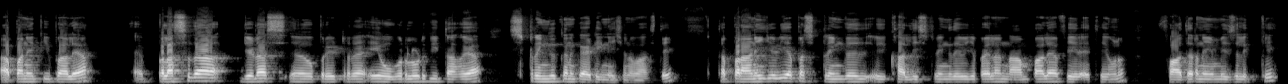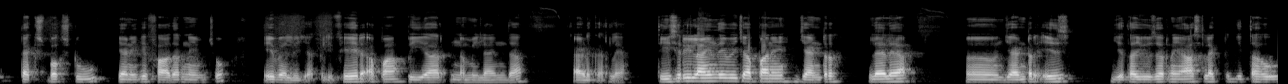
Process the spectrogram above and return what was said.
ਆਪਾਂ ਨੇ ਕੀ ਪਾ ਲਿਆ? ਪਲੱਸ ਦਾ ਜਿਹੜਾ ਆਪਰੇਟਰ ਹੈ, ਇਹ ਓਵਰਲੋਡ ਕੀਤਾ ਹੋਇਆ ਸਟ੍ਰਿੰਗ ਕਨਕੈਟੀਨੇਸ਼ਨ ਵਾਸਤੇ। ਤਾਂ ਪੁਰਾਣੀ ਜਿਹੜੀ ਆਪਾਂ ਸਟ੍ਰਿੰਗ ਖਾਲੀ ਸਟ੍ਰਿੰਗ ਦੇ ਵਿੱਚ ਪਹਿਲਾਂ ਨਾਮ ਪਾ ਲਿਆ, ਫਿਰ ਇੱਥੇ ਹੁਣ ਫਾਦਰ ਨੇਮ ਇਜ਼ ਲਿਖ ਕੇ ਟੈਕਸਟ ਬਾਕਸ 2 ਯਾਨੀ ਕਿ ਫਾਦਰ ਨੇਮ ਚੋਂ ਇਹ ਵੈਲਿਊ ਚੱਕ ਲਈ। ਫਿਰ ਆਪਾਂ br ਨਵੀਂ ਲਾਈਨ ਦਾ ਐਡ ਕਰ ਲਿਆ। ਤੀਸਰੀ ਲਾਈਨ ਦੇ ਵਿੱਚ ਆਪਾਂ ਨੇ ਜੈਂਡਰ ਲੈ ਲਿਆ। ਜੈਂਡਰ ਇਜ਼ ਜੇ ਤਾਂ ਯੂਜ਼ਰ ਨੇ ਆ ਸਿਲੈਕਟ ਕੀਤਾ ਹੋ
